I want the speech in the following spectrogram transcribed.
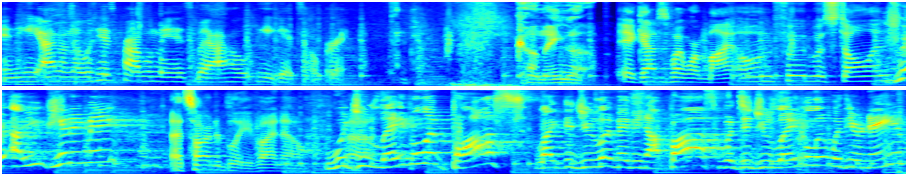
And he, I don't know what his problem is, but I hope he gets over it. Coming up, It got to the point where my own food was stolen. Are you kidding me? That's hard to believe, I know. Would you uh, label it boss? Like, did you, maybe not boss, but did you label it with your name?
